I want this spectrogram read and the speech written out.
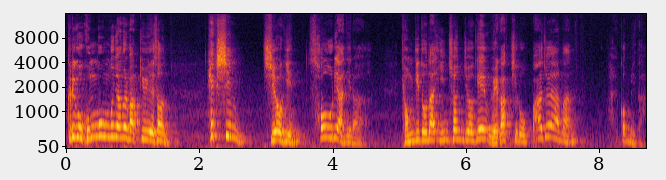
그리고 공공분양을 받기 위해선 핵심 지역인 서울이 아니라 경기도나 인천 지역의 외곽지로 빠져야만 할 겁니다.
